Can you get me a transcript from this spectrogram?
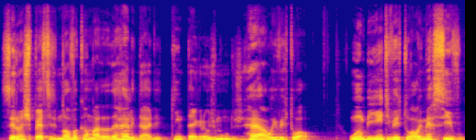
ser uma espécie de nova camada da realidade que integra os mundos real e virtual. Um ambiente virtual imersivo,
